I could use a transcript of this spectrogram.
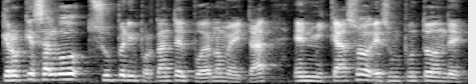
creo que es algo súper importante el poderlo meditar. En mi caso es un punto donde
